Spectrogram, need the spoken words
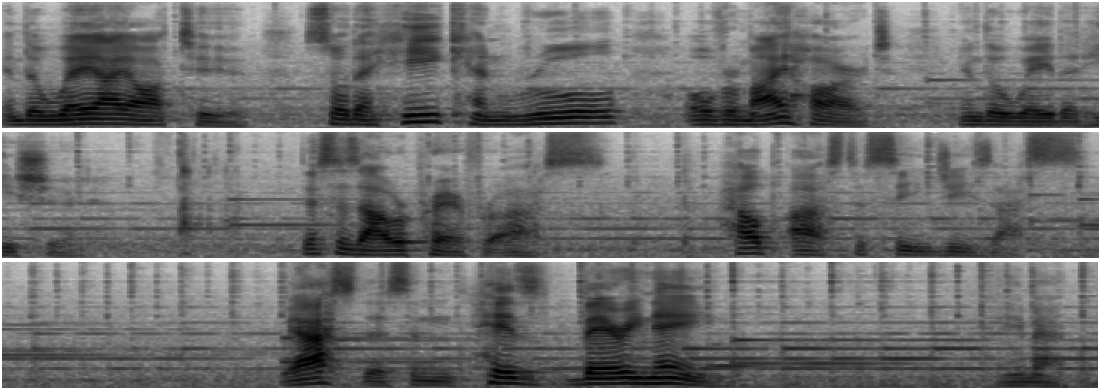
in the way I ought to, so that he can rule over my heart in the way that he should. This is our prayer for us. Help us to see Jesus. We ask this in His very name. Amen.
